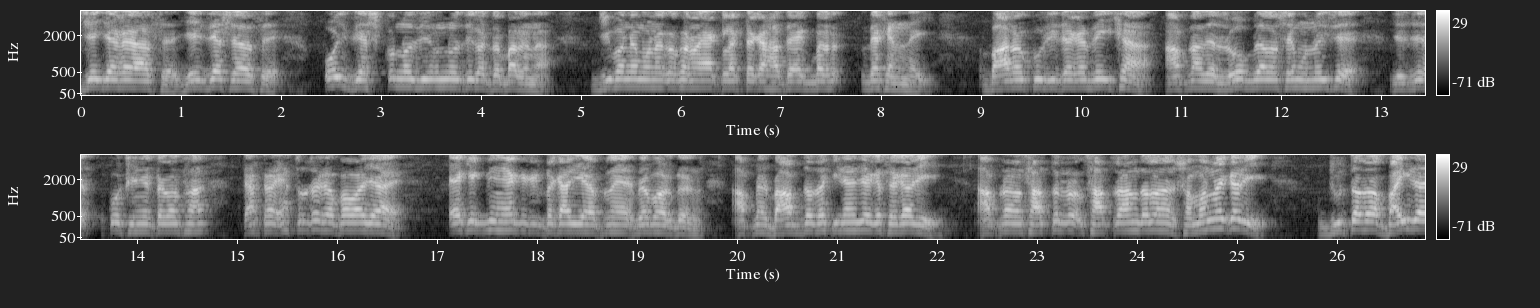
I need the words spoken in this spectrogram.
যে জায়গায় আছে যেই দেশে আছে, ওই দেশ কোনো উন্নতি করতে পারে না। জীবনে মনে কখনো এক লাখ টাকা হাতে একবার দেখেন নাই। বারো কোটি টাকা দেখা আপনাদের লোভ লালসে মনে হয়েছে যে যে, কঠিন একটা কথা, টাকা এত টাকা পাওয়া যায়। এক এক দিন এক এক একটা গাড়ি আপনি ব্যবহার করেন। আপনার বাপ দাদা কিনে দিয়ে গেছে গাড়ি। আপনার ছাত্র ছাত্র আন্দোলনের সমন্বয়কারী, জুতাদা বাইরা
